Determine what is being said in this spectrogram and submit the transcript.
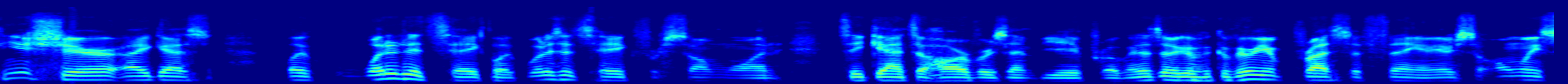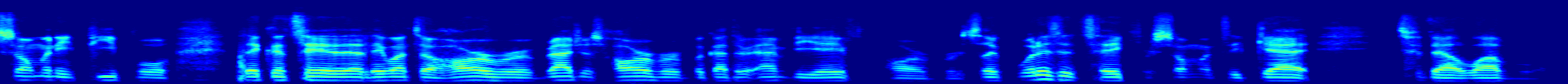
Can you share, I guess, what did it take? Like what does it take for someone to get into Harvard's MBA program? It's like a very impressive thing. I mean, there's only so many people that could say that they went to Harvard, not just Harvard, but got their MBA from Harvard. So like, what does it take for someone to get to that level?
